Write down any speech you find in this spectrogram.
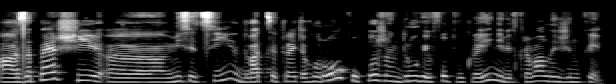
за перші е, місяці 23-го року кожен другий ФОП в Україні відкривали жінки?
